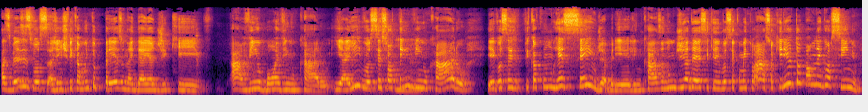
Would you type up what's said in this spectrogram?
às vezes você, a gente fica muito preso na ideia de que ah, vinho bom é vinho caro. E aí você só tem uhum. vinho caro e aí você fica com receio de abrir ele em casa num dia desse, que nem você comentou, ah, só queria tomar um negocinho.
